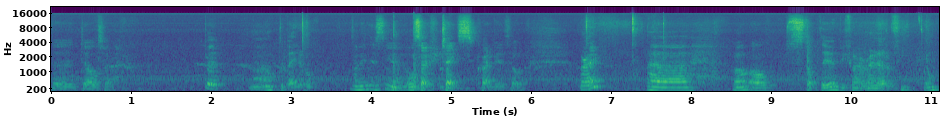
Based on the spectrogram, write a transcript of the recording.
the delta. But, well, debatable. I mean, this you know, also takes quite a bit of thought. All right. Uh, well, I'll stop there before I run out of film.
